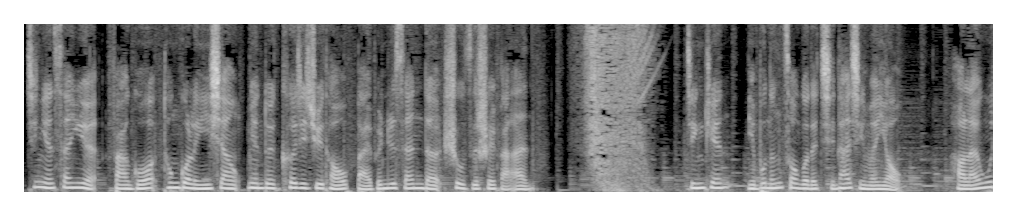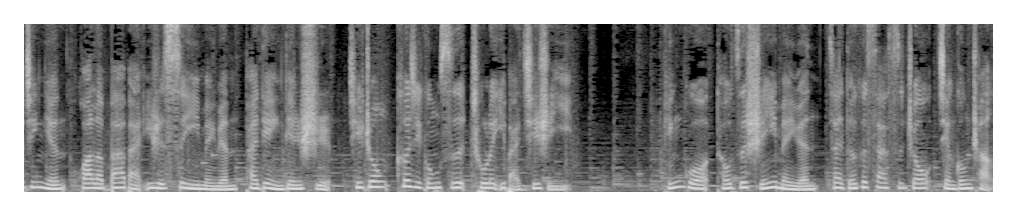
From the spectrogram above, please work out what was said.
今年三月，法国通过了一项面对科技巨头百分之三的数字税法案。今天你不能错过的其他新闻有。好莱坞今年花了八百一十四亿美元拍电影电视，其中科技公司出了一百七十亿。苹果投资十亿美元在德克萨斯州建工厂。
